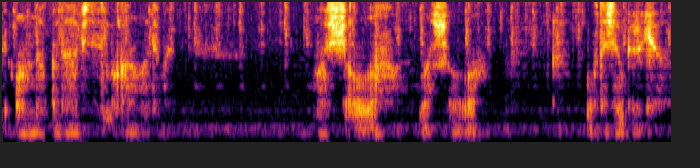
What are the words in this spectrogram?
Bir 10 dakika daha pişsin bakalım hadi. Maşallah. Maşallah. Muhteşem gözüküyor.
